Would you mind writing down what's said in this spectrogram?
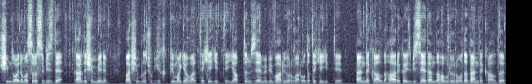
Şimdi oynama sırası bizde. Kardeşim benim. Bak şimdi burada çok yıkık bir mage var. Teke gitti. Yaptığım Z'me bir varıyor var. O da teke gitti. Bende kaldı. Harikayız. Bir Z'den daha vuruyorum. O da bende kaldı.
